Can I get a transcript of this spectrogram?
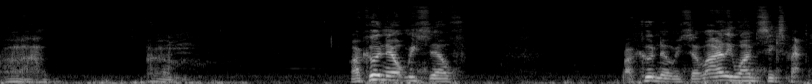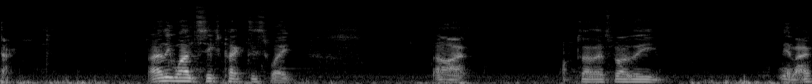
Um, I couldn't help myself. I couldn't help myself. I only one six pack though. Only one six pack this week. Alright. So that's probably, you know,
